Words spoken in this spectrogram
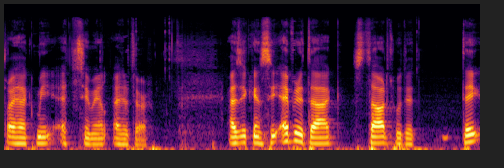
TryHackMe HTML editor. As you can see, every tag starts with the,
